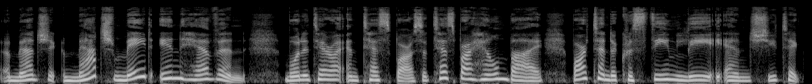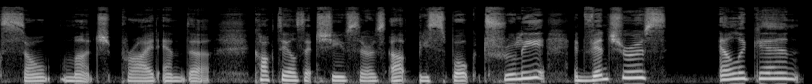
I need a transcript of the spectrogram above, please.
a magic match made in heaven. Buona Terra and Tess Bar. So Tess Bar helmed by bartender Christine Lee, and she takes so much pride. And the cocktails that she serves up bespoke, truly adventurous, elegant.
